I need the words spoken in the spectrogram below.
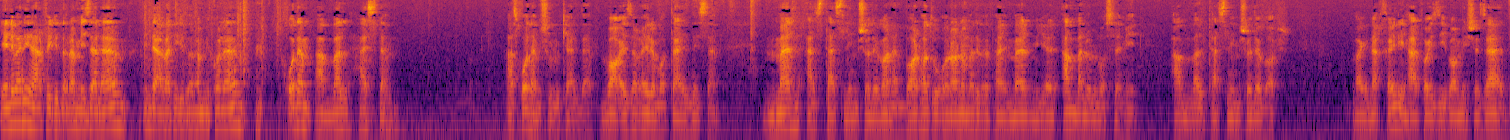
یعنی من این حرفی که دارم می‌زنم این دعوتی که دارم می‌کنم خودم اول هستم. از خودم شروع کردم. واعظ غیر متعهد نیستم. من از تسلیم شدگانم. بارها تو قرآن اومده به پیامبر میگه اول المسلمین اول تسلیم شده باش. و نه خیلی حرفای زیبا میشه زد.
